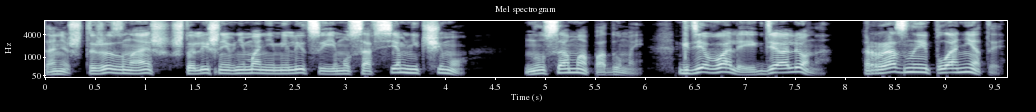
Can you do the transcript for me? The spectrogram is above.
Танюш, ты же знаешь, что лишнее внимание милиции ему совсем ни к чему. Ну, сама подумай, где Валя и где Алена? Разные планеты.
